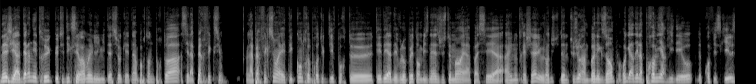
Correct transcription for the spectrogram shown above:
Y a un dernier truc que tu dis que c'est vraiment une limitation qui a été importante pour toi, c'est la perfection la perfection a été contre-productive pour te t'aider à développer ton business justement et à passer à, une autre échelle. Et aujourd'hui, tu donnes toujours un bon exemple. Regardez la première vidéo de Profit Skills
